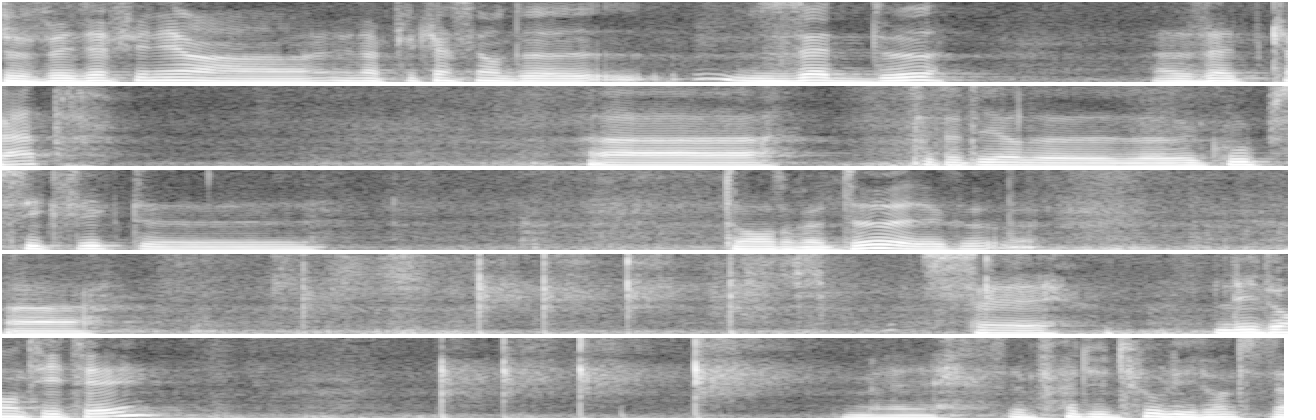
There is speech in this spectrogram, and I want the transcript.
Je vais définir un, une application de Z2 à Z4, euh, c'est-à-dire le, groupe cyclique de, d'ordre 2. Euh, c'est l'identité, mais c'est pas du tout l'identité.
